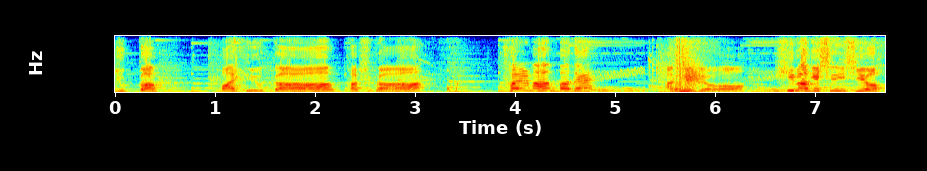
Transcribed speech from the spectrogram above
6강 마의 6강 갑시다. 설마 한 번에? 안 되죠. 희망의 신이시여,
